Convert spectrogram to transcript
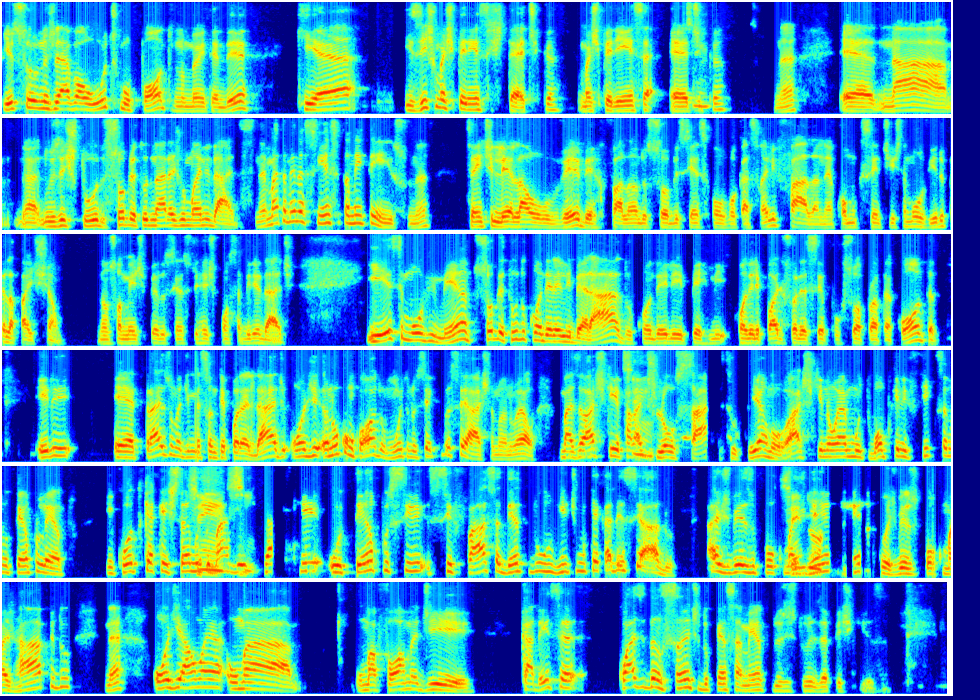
Isso nos leva ao último ponto, no meu entender, que é existe uma experiência estética, uma experiência ética, Sim. né? É, na, na, nos estudos, sobretudo na área de humanidades, né? Mas também na ciência também tem isso, né? Se a gente lê lá o Weber falando sobre ciência como vocação, ele fala, né, como que o cientista é movido pela paixão, não somente pelo senso de responsabilidade. E esse movimento, sobretudo quando ele é liberado, quando ele, permite, quando ele pode florescer por sua própria conta, ele é, traz uma dimensão de temporalidade onde eu não concordo muito, não sei o que você acha, Manuel, mas eu acho que falar Sim. de slow science, o termo, eu acho que não é muito bom porque ele fixa no tempo lento. Enquanto que a questão é muito sim, mais que o tempo se, se faça dentro de um ritmo que é cadenciado. Às vezes um pouco mais lento, às vezes um pouco mais rápido, né? onde há uma, uma, uma forma de cadência quase dançante do pensamento dos estudos da pesquisa.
